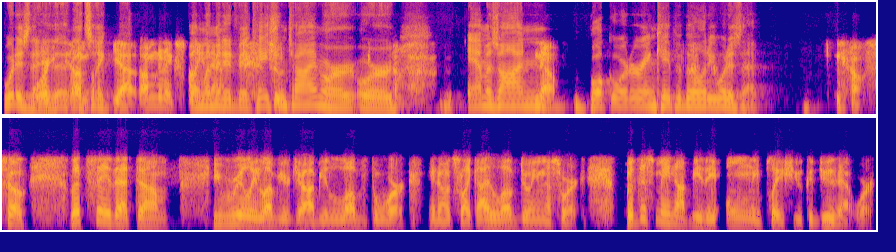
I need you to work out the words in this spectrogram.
What is that? Or, That's um, like yeah, I'm going to explain. Unlimited that. vacation time or or Amazon no. book ordering capability. What is that? No. So let's say that um, you really love your job, you love the work. You know, it's like I love doing this work, but this may not be the only place you could do that work.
